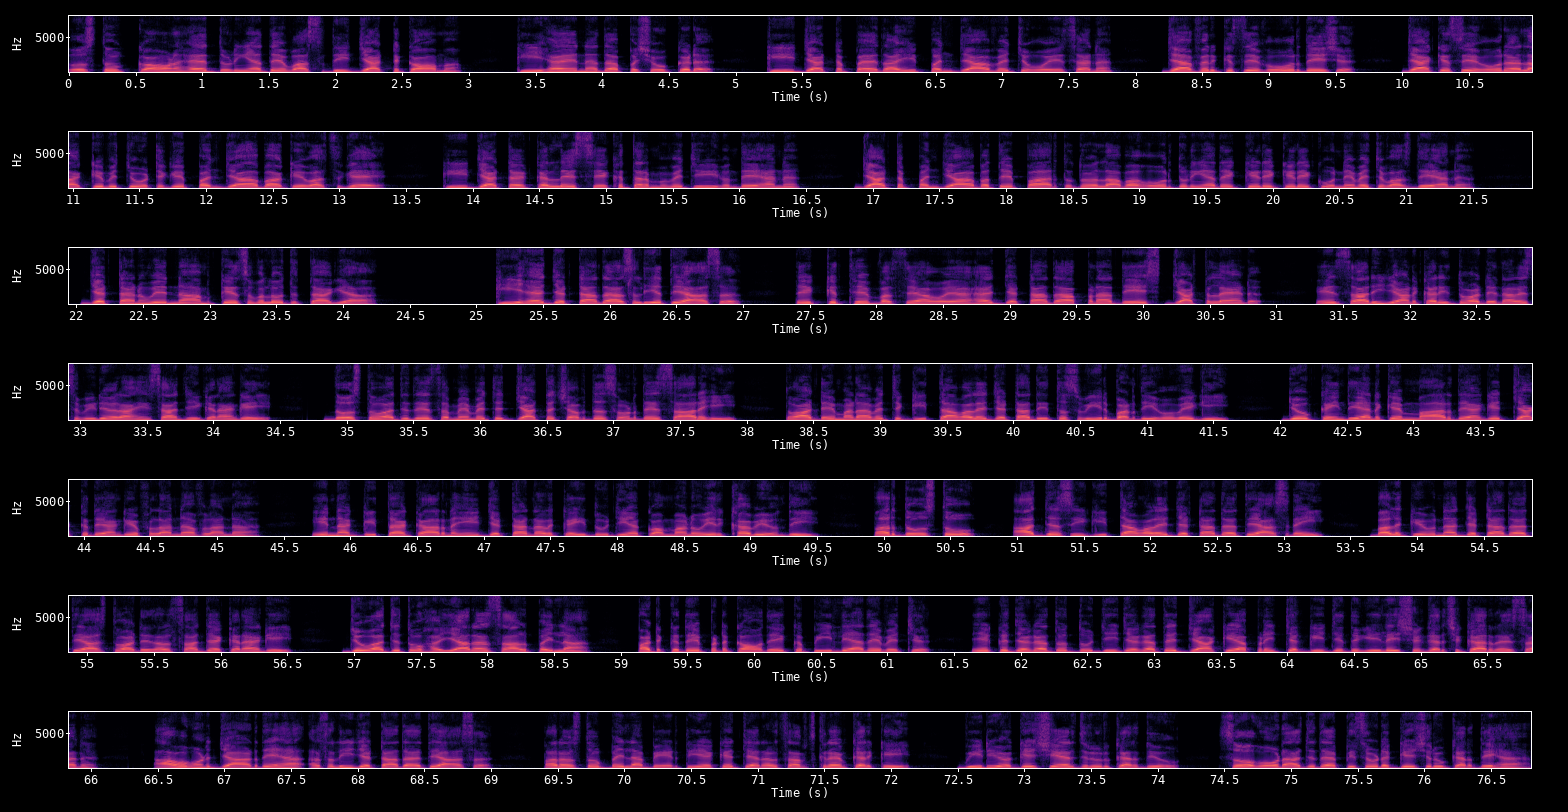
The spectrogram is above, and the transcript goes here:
ਦੋਸਤੋ, ਕੌਣ ਹੈ ਦੁਨੀਆ ਤੇ ਵਸਦੀ ਜੱਟ ਕੌਮ? ਕੀ ਹੈ ਇਹਨਾਂ ਦਾ ਪਿਛੋਕੜ? ਕੀ ਜੱਟ ਪੈਦਾ ਹੀ ਪੰਜਾਬ ਵਿੱਚ ਹੋਏ ਸਨ? ਜਾਂ ਫਿਰ ਕਿਸੇ ਹੋਰ ਦੇਸ਼? ਜਾਂ ਕਿਸੇ ਹੋਰ ਇਲਾਕੇ ਵਿੱਚ ਉੱਠ ਕੇ ਪੰਜਾਬ ਆ ਕੇ ਵਸ ਗਏ? ਕੀ ਜੱਟ ਇਕੱਲੇ ਸਿੱਖ ਧਰਮ ਵਿੱਚ ਹੀ ਹੁੰਦੇ ਹਨ? ਜੱਟ ਪੰਜਾਬ ਅਤੇ ਭਾਰਤ ਤੋਂ ਇਲਾਵਾ ਹੋਰ ਦੁਨੀਆ ਦੇ ਕਿਹੜੇ-ਕਿਹੜੇ ਕੋਨੇ ਵਿੱਚ ਵਸਦੇ ਹਨ? ਜੱਟਾਂ ਨੂੰ ਇਹ ਨਾਮ ਕਿਸ ਵੱਲੋਂ ਦਿੱਤਾ ਗਿਆ? ਕੀ ਹੈ ਜੱਟਾਂ ਦਾ ਅਸਲੀ ਇਤਿਹਾਸ? ਤੇ ਕਿੱਥੇ ਵਸਿਆ ਹੋਇਆ ਹੈ, ਜੱਟਾਂ ਦਾ ਆਪਣਾ ਦੇਸ਼ ਜੱਟਲੈਂਡ। ਇਹ ਸਾਰੀ ਜਾਣਕਾਰੀ ਤੁਹਾਡੇ ਨਾਲ ਇਸ ਵੀਡੀਓ ਰਾਹੀਂ ਸਾਂਝੀ ਕਰਾਂਗੇ। ਦੋਸਤੋ, ਅੱਜ ਦੇ ਸਮੇਂ ਵਿੱਚ ਜੱਟ ਸ਼ਬਦ ਸੁਣਦੇ ਸਾਰ ਹੀ ਤੁਹਾਡੇ ਮਨਾਂ ਵਿੱਚ ਗੀਤਾਂ ਵਾਲੇ ਜੱਟਾਂ ਦੀ ਤਸਵੀਰ ਬਣਦੀ ਹੋਵੇਗੀ, ਜੋ ਕਹਿੰਦੇ ਹਨ ਕਿ ਮਾਰ ਦਿਆਂਗੇ, ਚੱਕ ਦਿਆਂਗੇ, ਫਲਾਨਾ ਫਲਾਨਾ। ਇਹਨਾਂ ਗੀਤਾਂ ਕਾਰਨ ਹੀ ਜੱਟਾਂ ਨਾਲ ਕਈ ਦੂਜੀਆਂ ਕੌਮਾਂ ਨੂੰ ਈਰਖਾ ਵੀ ਹੁੰਦੀ। ਪਰ ਦੋਸਤੋ, ਅੱਜ ਅਸੀਂ ਗੀਤਾਂ ਵਾਲੇ ਜੱਟਾਂ ਦਾ ਇਤਿਹਾਸ ਨਹੀਂ, ਬਲਕਿ ਉਹਨਾਂ ਜੱਟਾਂ ਦਾ ਇਤਿਹਾਸ ਤੁਹਾਡੇ ਨਾਲ ਸਾਂਝਾ ਕਰਾਂਗੇ। ਜੋ ਅੱਜ ਤੋਂ ਹਜ਼ਾਰਾਂ ਸਾਲ ਪਹਿਲਾਂ ਭਟਕਦੇ ਭਟਕਾਉਂਦੇ ਕਪੀਲਿਆਂ ਦੇ ਵਿੱਚ ਇੱਕ ਜਗ੍ਹਾ ਤੋਂ ਦੂਜੀ ਜਗ੍ਹਾ ਤੇ ਜਾ ਕੇ ਆਪਣੀ ਚੰਗੀ ਜ਼ਿੰਦਗੀ ਲਈ ਸੰਘਰਸ਼ ਕਰ ਰਹੇ ਸਨ। ਆਓ ਹੁਣ ਜਾਣਦੇ ਹਾਂ ਅਸਲੀ ਜੱਟਾਂ ਦਾ ਇਤਿਹਾਸ। ਪਰ ਉਸ ਤੋਂ ਪਹਿਲਾਂ ਬੇਨਤੀ ਹੈ ਕਿ ਚੈਨਲ ਸਬਸਕ੍ਰਾਈਬ ਕਰਕੇ ਵੀਡੀਓ ਅੱਗੇ ਸ਼ੇਅਰ ਜ਼ਰੂਰ ਕਰ ਦਿਓ। ਸੋ ਹੁਣ ਅੱਜ ਦਾ ਐਪੀਸੋਡ ਅੱਗੇ ਸ਼ੁਰੂ ਕਰਦੇ ਹਾਂ।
